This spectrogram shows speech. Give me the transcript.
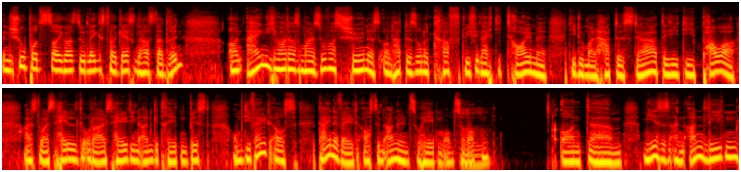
ein Schuhputzzeug, was du längst vergessen hast, da drin. Und eigentlich war das mal so was Schönes und hatte so eine Kraft wie vielleicht die Träume, die du mal hattest, ja, die, die Power, als du als Held oder als Heldin angetreten bist, um die Welt aus, deine Welt aus den Angeln zu heben und zu rocken. Mm. Und ähm, mir ist es ein Anliegen,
